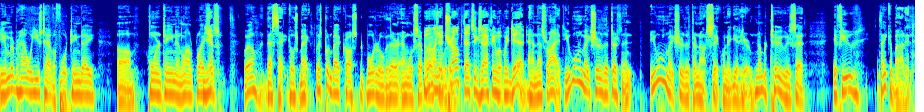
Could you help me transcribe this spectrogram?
You remember how we used to have a 14 day um, quarantine in a lot of places? Yep. Well, that's that goes back. Let's put them back across the border over there, and we'll separate. Well, under Trump, there. that's exactly what we did, and that's right. You want to make sure that there's an, you want to make sure that they're not sick when they get here. Number two is that if you think about it,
